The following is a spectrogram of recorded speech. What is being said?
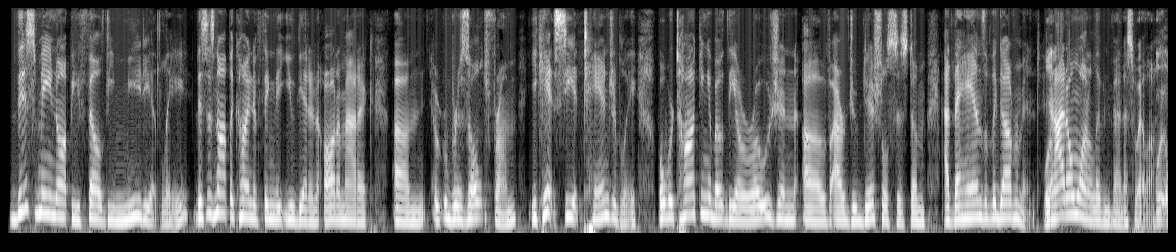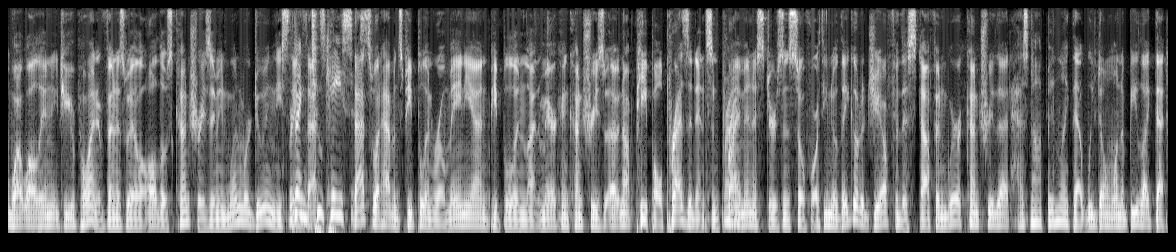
This may not be felt immediately. This is not the kind of thing that you get an automatic um, result from. You can't see it tangibly, but we're talking about the erosion of our judicial system at the hands of the government. and I don't want to live in Venezuela. Well, well, well to your point of Venezuela, all those countries. I mean, when we're doing these We're things, doing two cases. that's what happens. People in Romania and people in Latin American countries, uh, not people, presidents and prime Right. ministers and so forth. You know, they go to jail for this stuff, and we're a country that has not been like that. We don't want to be like that.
